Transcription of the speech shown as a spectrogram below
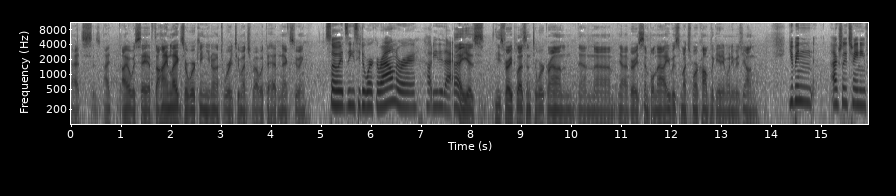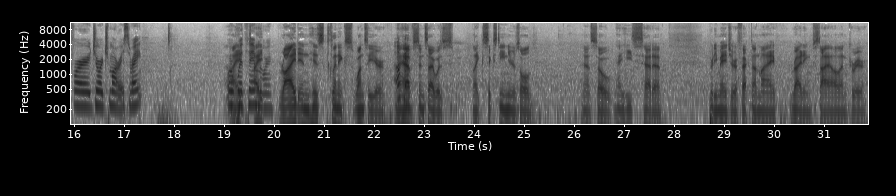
that's, I, I always say if the hind legs are working, you don't have to worry too much about what the head and neck's doing. So it's easy to work around, or how do you do that? Yeah, he is. He's very pleasant to work around, and, and uh, yeah, very simple now. He was much more complicated when he was young. You've been actually training for George Morris, right? Or I, with him? I or? ride in his clinics once a year. Okay. I have since I was like 16 years old. So he's had a pretty major effect on my riding style and career.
